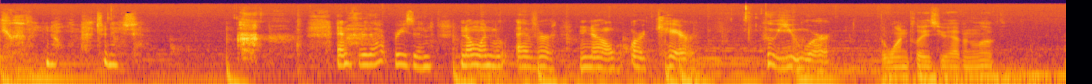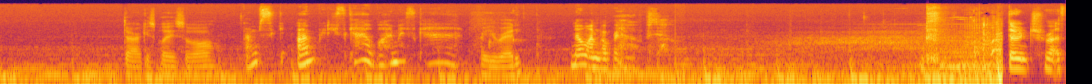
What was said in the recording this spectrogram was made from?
You have no imagination. And for that reason, no one will ever know or care who you were. The one place you haven't looked. Darkest place of all. I'm scared. I'm pretty scared. Why am I scared? Are you ready? No, I'm not ready. I hope so. Don't trust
